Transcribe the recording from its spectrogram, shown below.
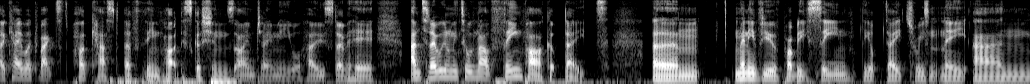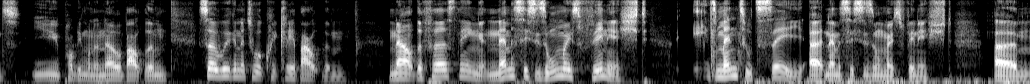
Okay, welcome back to the podcast of Theme Park Discussions. I'm Jamie, your host over here, and today we're going to be talking about theme park updates. Um, many of you have probably seen the updates recently, and you probably want to know about them. So we're going to talk quickly about them. Now, the first thing, Nemesis is almost finished. It's mental to see. Uh, Nemesis is almost finished. Um,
